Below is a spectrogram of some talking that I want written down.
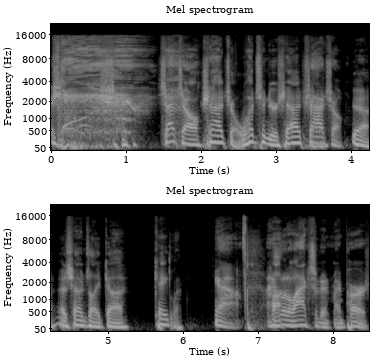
Shacho. Shatchel. What's in your Shatchel? Shacho. Yeah, that sounds like uh, Caitlin. Yeah. I had a little accident in my purse.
